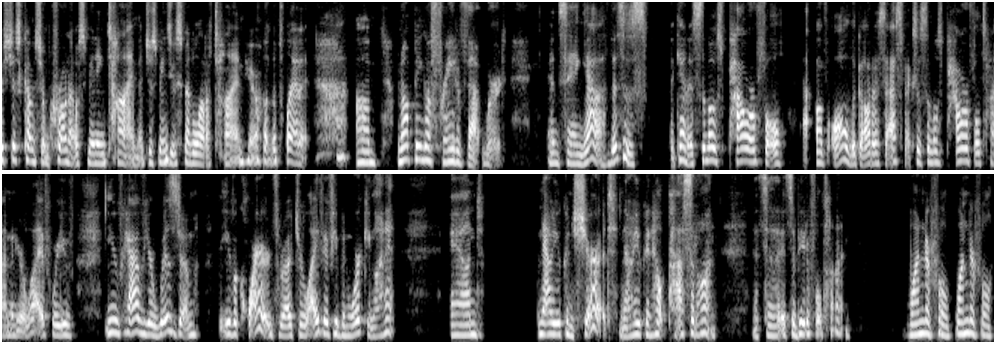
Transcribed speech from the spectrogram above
which just comes from chronos, meaning time. It just means you spend a lot of time here on the planet. Um, not being afraid of that word and saying, yeah, this is, again, it's the most powerful of all the goddess aspects. It's the most powerful time in your life where you've you have your wisdom that you've acquired throughout your life if you've been working on it. And now you can share it. Now you can help pass it on. It's a it's a beautiful time. Wonderful, wonderful.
